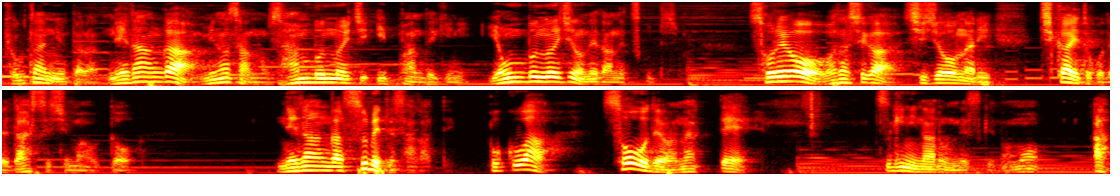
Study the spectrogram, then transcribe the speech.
極端に言ったら値段が皆さんの3分の1、一般的に4分の1の値段で作ってしまう。それを私が市場なり近いところで出してしまうと、値段が全て下がって。僕はそうではなくて、次になるんですけども、あ、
